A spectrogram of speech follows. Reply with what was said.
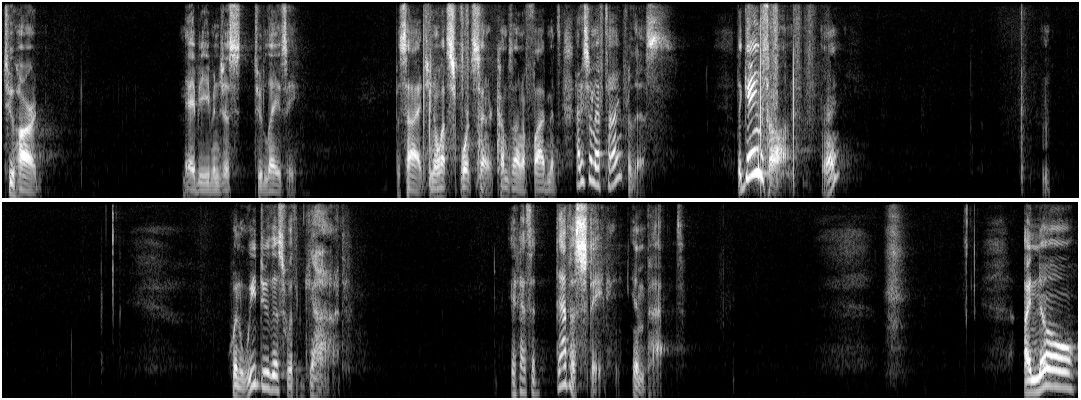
Too hard. Maybe even just too lazy. Besides, you know what? Sports Center comes on in five minutes. I just don't have time for this. The game's on, right? When we do this with God, it has a devastating impact. I know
